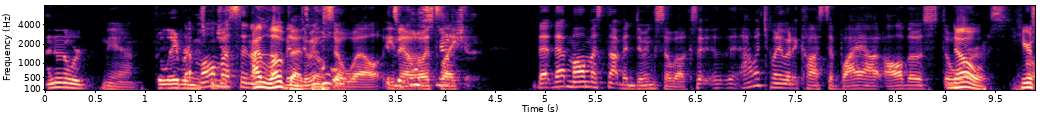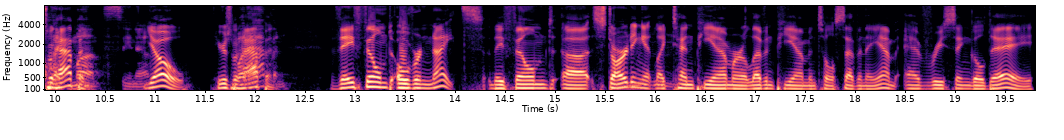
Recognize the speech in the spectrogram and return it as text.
I know we're Yeah. belaboring That this, mall must just, have I love been that doing film. so well. You it's a know, cool it's like snapshot. That. That mall must not been doing so well because how much money would it cost to buy out all those stores? No, here's what like, happened. Months, you know. Yo, here's what, What happened. happened? They filmed overnights. They filmed uh, starting at like Mm. 10 p.m. or 11 p.m. until 7 a.m. every single day,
